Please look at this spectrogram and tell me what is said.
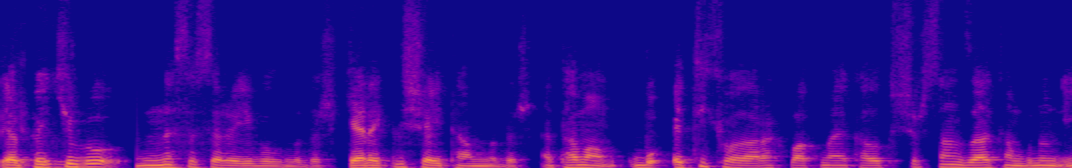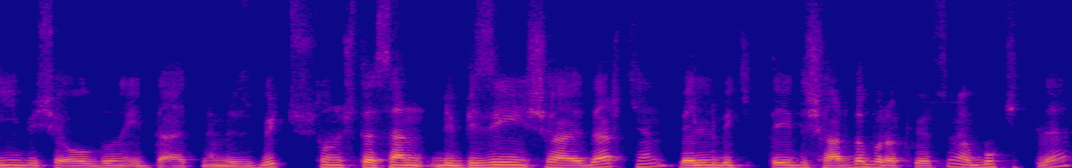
Ya peki bu necessary evil mıdır? Gerekli şeytan mıdır? Ya tamam bu etik olarak bakmaya kalkışırsan zaten bunun iyi bir şey olduğunu iddia etmemiz güç. Sonuçta sen bir bizi inşa ederken belli bir kitleyi dışarıda bırakıyorsun ve bu kitle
